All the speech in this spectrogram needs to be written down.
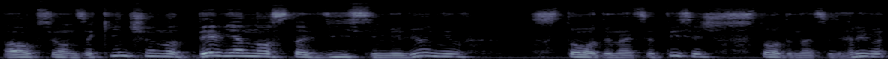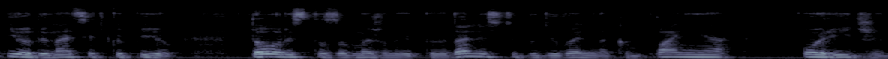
Аукціон закінчено. 98 мільйонів 111 тисяч 111 гривень і 11 копійок. Товариство з обмеженою відповідальністю, будівельна компанія Origin.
